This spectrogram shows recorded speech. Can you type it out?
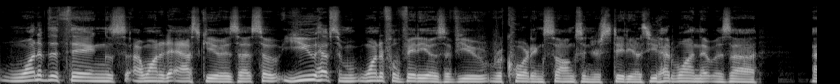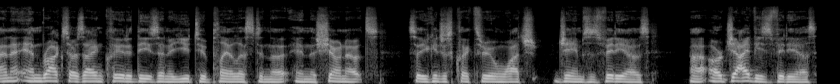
one of the things I wanted to ask you is uh, so you have some wonderful videos of you recording songs in your studios. You had one that was uh, and and Rockstars. I included these in a YouTube playlist in the in the show notes, so you can just click through and watch James's videos uh, or Jivey's videos.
